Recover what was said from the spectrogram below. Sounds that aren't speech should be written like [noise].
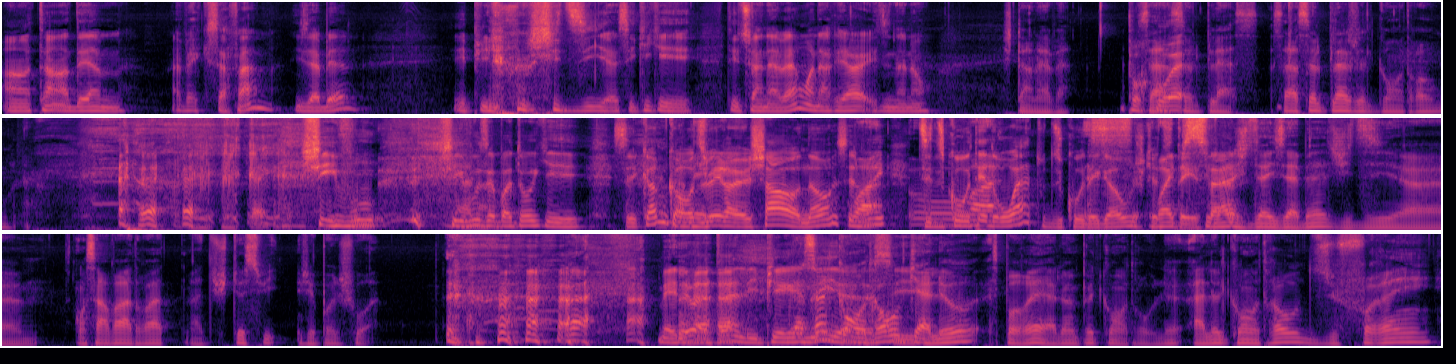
en tandem avec sa femme, Isabelle. Et puis là, [laughs] j'ai dit, euh, c'est qui qui est. T'es-tu en avant ou en arrière? Il dit non, non. J'étais en avant. C'est Pourquoi? la seule place. C'est la seule place, j'ai le contrôle. [laughs] Chez vous. Chez vous, c'est pas toi qui est. C'est comme mais- conduire un char, non, Sylvain? Ouais. C'est du côté Ouais. droite ou du côté gauche que ouais, tu souvent, t'installes? je dis à Isabelle, j'ai dit, euh, on s'en va à droite. Elle dit, je te suis, j'ai pas le choix. [laughs] Mais là, attends, les Pyrénées. Le seul euh, contrôle qu'elle a, c'est pas vrai, elle a un peu de contrôle. là. Elle a le contrôle du frein.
